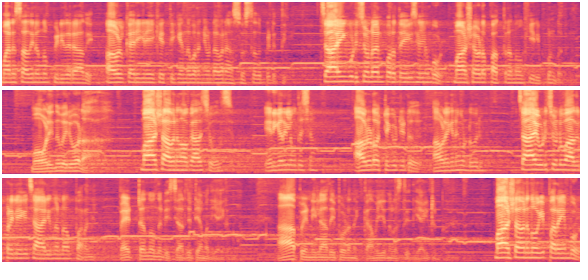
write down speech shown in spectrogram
മനസ്സ് അതിനൊന്നും പിടിതരാതെ അവൾക്കരികിലേക്ക് എത്തിക്കെന്ന് പറഞ്ഞുകൊണ്ട് അവൻ അസ്വസ്ഥതപ്പെടുത്തി. ചായയും കുടിച്ചുകൊണ്ട് അവൻ പുറത്തേക്ക് ചെല്ലുമ്പോൾ മാഷ അവിടെ പത്രം നോക്കി ഇരിപ്പുണ്ട്. മോളിന്ന് വരുവോടാ? മാഷ അവനെ നോക്കാതെ ചോദിച്ചു. എനിക്കറിയില്ല മുത്തശ്ശ അവരോട് ഒറ്റയ്ക്ക് വിട്ടിട്ട് അവളെങ്ങനെ കൊണ്ടുവരും? ചായ കുടിച്ചുകൊണ്ട് വാതിൽപ്പടിയിലേക്ക് ചാരിന്നുണ്ടാവും പറഞ്ഞു. പെട്ടെന്നൊന്ന് ഡിസ്ചാർജ് കിട്ടിയാൽ മതിയായിരുന്നു. ആ പെണ്ണില്ലാതെ ഇപ്പോൾ ഇവിടെ നിൽക്കാൻ വയ്യെന്നുള്ള സ്ഥിതിയായിട്ടുണ്ട്. മാഷ അവനെ നോക്കി പറയുമ്പോൾ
